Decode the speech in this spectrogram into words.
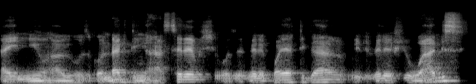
I knew how he was conducting herself. She was a very quiet girl with very few words.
